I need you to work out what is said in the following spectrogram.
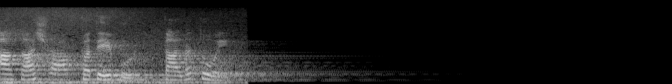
Akash Fatehpur तालरतोए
